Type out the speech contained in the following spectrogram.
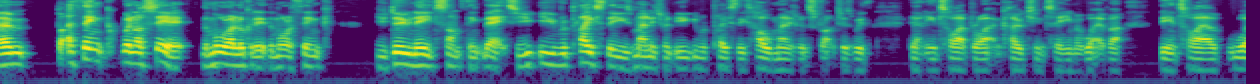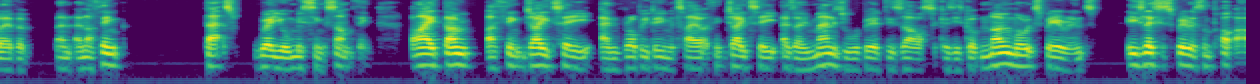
Um, but I think when I see it, the more I look at it, the more I think you do need something there. So you, you replace these management, you, you replace these whole management structures with you know, the entire Brighton coaching team or whatever, the entire whatever. And, and I think that's where you're missing something. I don't. I think JT and Robbie Di Matteo. I think JT as a manager would be a disaster because he's got no more experience. He's less experienced than Potter,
